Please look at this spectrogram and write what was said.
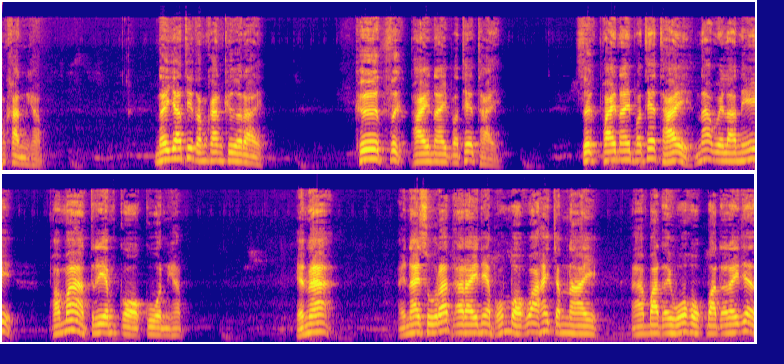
ำคัญครับนัยยะที่สำคัญคืออะไร คือศึกภายในประเทศไทย ศึกภายในประเทศไทย ณ เวลานี้พม่าเตรียมก่อกวนครับ เห็นไหมฮะไอ้นายสุรัตน์อะไรเนี่ย ผมบอกว่าให้จำหน่ายบัตรไอ้หัวหกบัตรอะไรเนี่ย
